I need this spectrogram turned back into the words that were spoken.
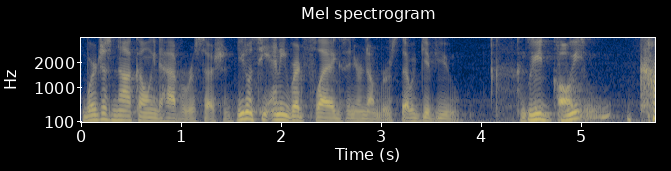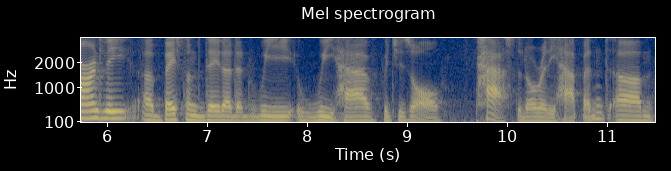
we're just not going to have a recession? You don't see any red flags in your numbers that would give you we, we, currently, uh, based on the data that we we have, which is all past it already happened. Um,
